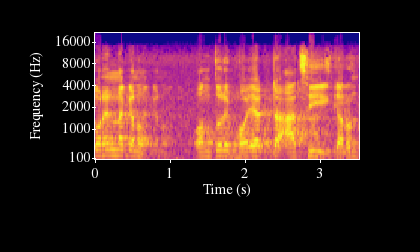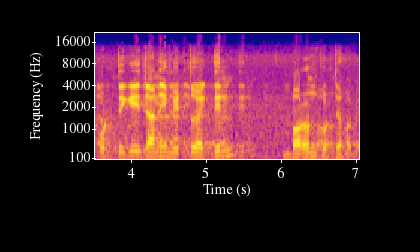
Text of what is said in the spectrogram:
করেন না কেন, অন্তরে ভয় একটা আছেই কারণ প্রত্যেকেই জানি মৃত্যু একদিন বরণ করতে হবে।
